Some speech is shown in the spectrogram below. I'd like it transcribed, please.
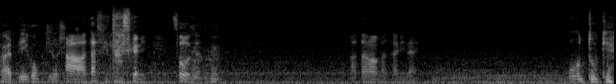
あビーコンキロしあー、確かに確かに。そうじゃん。頭が足りない。おっとけ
